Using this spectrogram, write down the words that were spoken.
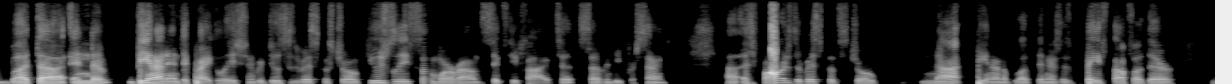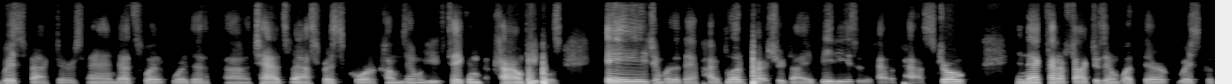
but uh, and the, being on anticoagulation reduces the risk of stroke, usually somewhere around 65 to 70%. Uh, as far as the risk of stroke not being on a blood thinners is based off of their risk factors, and that's what where the uh, CHADS-VASc risk score comes in, where you take into account people's age and whether they have high blood pressure, diabetes, or they've had a past stroke, and that kind of factors in what their risk of,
